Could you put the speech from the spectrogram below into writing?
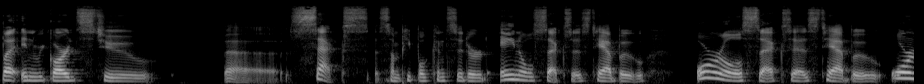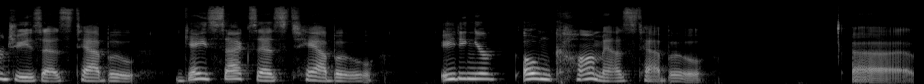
But in regards to uh, sex, some people considered anal sex as taboo, oral sex as taboo, orgies as taboo, gay sex as taboo, eating your own cum as taboo. Uh,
